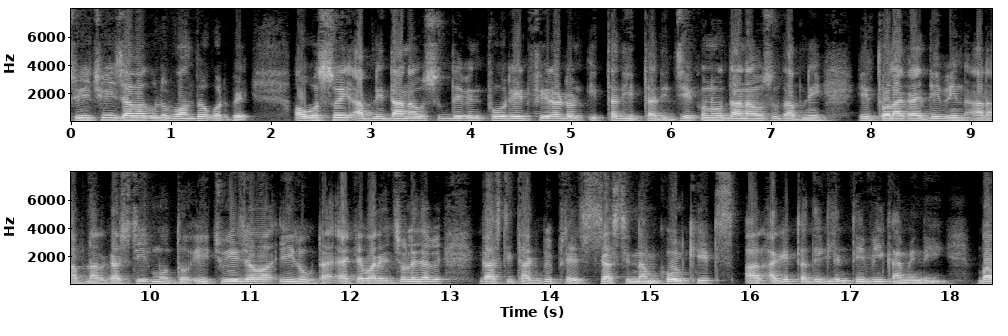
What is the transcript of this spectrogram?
ছুঁয়ে ছুঁয়ে যাওয়াগুলো বন্ধ করবে। অবশ্যই আপনি দানা ওষুধ দেবেন ফোর হেড ফেরাডন ইত্যাদি ইত্যাদি। যে কোনো দানা ওষুধ আপনি এর তলাকায় দেবেন আর আপনার গাছটির মধ্যে এই চুঁয়ে যাওয়া এই রোগটা একেবারে চলে যাবে। গাছটি থাকবে ফ্রেশ। গাছটির নাম গোল কিটস আর আগেরটা দেখলেন টেবিল কামিনী বা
